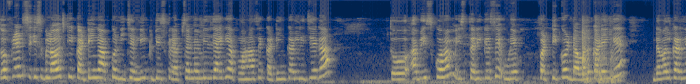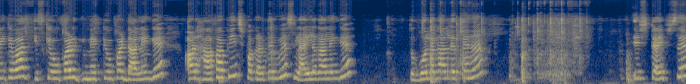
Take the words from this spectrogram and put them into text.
तो फ्रेंड्स इस ब्लाउज की कटिंग आपको नीचे लिंक डिस्क्रिप्शन में मिल जाएगी, आप वहाँ से कटिंग कर लीजिएगा। तो अब इसको हम इस तरीके से उड़े पट्टी को डबल करेंगे। डबल करने के बाद इसके ऊपर नेक के ऊपर डालेंगे और हाफ़ हाफ़ इंच पकड़ते हुए सिलाई लगा लेंगे। तो वो लगा लेते हैं। इस टाइप से।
